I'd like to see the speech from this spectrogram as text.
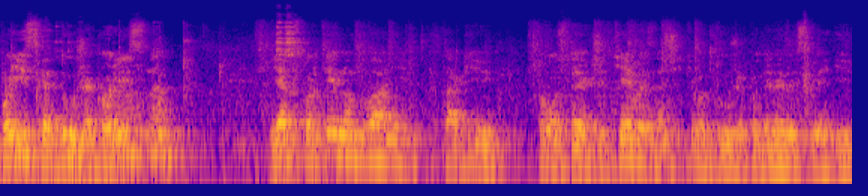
Поїздка дуже корисна, як в спортивному плані, так і просто як життєве, значить, от дуже подивились ми і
